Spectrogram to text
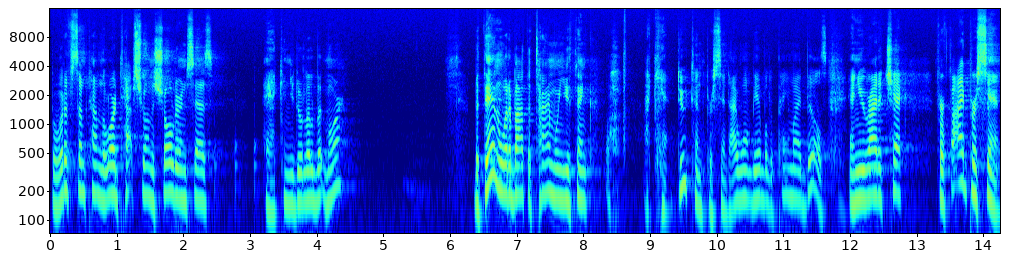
But what if sometime the Lord taps you on the shoulder and says, Hey, can you do a little bit more? But then what about the time when you think, oh, I can't do 10%. I won't be able to pay my bills. And you write a check for 5%.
